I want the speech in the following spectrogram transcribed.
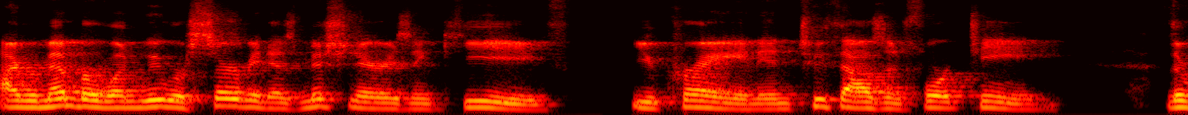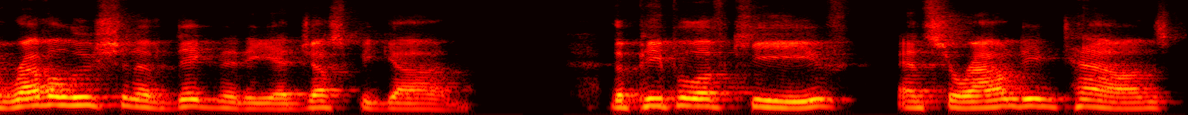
I remember when we were serving as missionaries in Kiev, Ukraine in 2014, the revolution of dignity had just begun. The people of Kiev and surrounding towns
